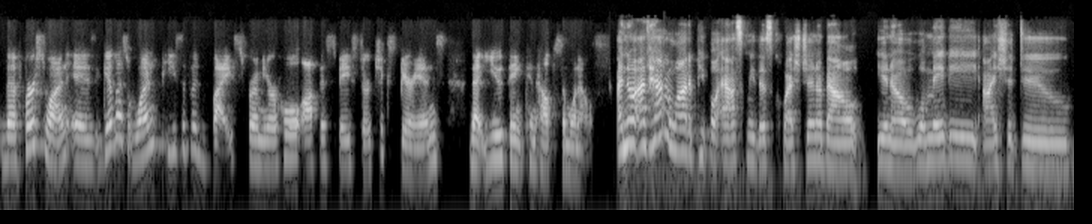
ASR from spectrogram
The first one is give us one piece of advice from your whole office space search experience that you think can help someone else. I know I've had a lot of people ask me this question about, you know, well, maybe I should do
